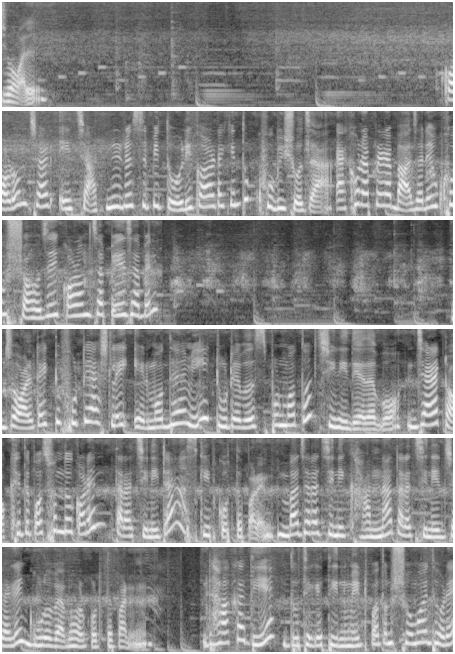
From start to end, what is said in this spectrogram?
জল। করম চার এই চাটনির রেসিপি তৈরি করাটা কিন্তু খুবই সোজা। এখন আপনারা বাজারেও খুব সহজেই করম চা পেয়ে যাবেন। জলটা একটু ফুটে আসলেই এর মধ্যে আমি টু টেবিল স্পুন মতো চিনি দিয়ে দেবো। যারা টক খেতে পছন্দ করেন, তারা চিনিটা স্কিপ করতে পারেন। বা যারা চিনি খান না, তারা চিনির জায়গায় গুঁড়ো ব্যবহার করতে পারেন। ঢাকা দিয়ে দু থেকে তিন মিনিট মতন সময় ধরে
